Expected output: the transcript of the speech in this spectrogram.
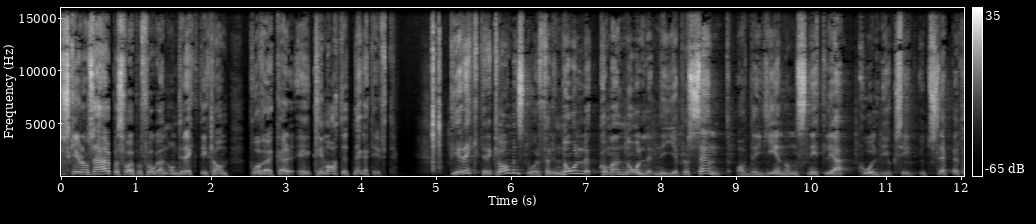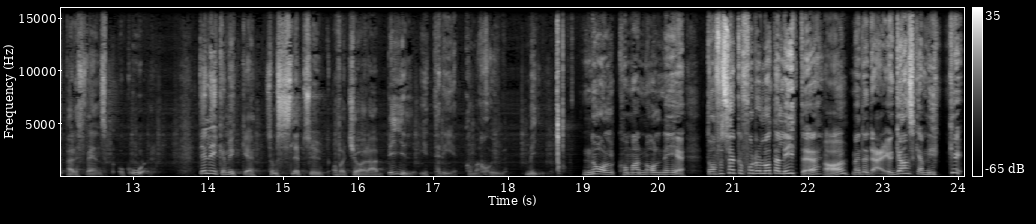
Så skrev de så här på svar på frågan om direktreklam påverkar eh, klimatet negativt. Direktreklamen står för 0,09 procent av det genomsnittliga koldioxidutsläppet per svensk och år. Det är lika mycket som släpps ut av att köra bil i 3,7 mil. 0,09. De försöker få det att låta lite, Ja. men det där är ju ganska mycket.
